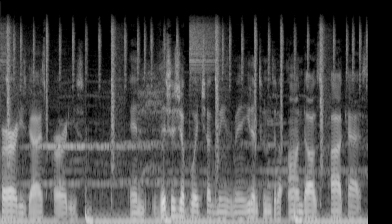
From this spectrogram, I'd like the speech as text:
Priorities, guys, priorities. And this is your boy Chuck Beans, man. You didn't tune into the On Dogs podcast.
